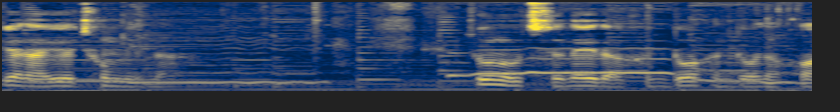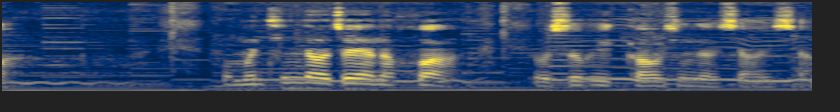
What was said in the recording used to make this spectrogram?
越来越聪明了。”诸如此类的很多很多的话。我们听到这样的话，有时会高兴的笑一笑，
